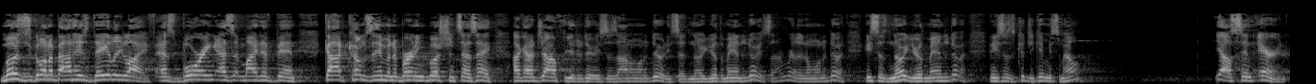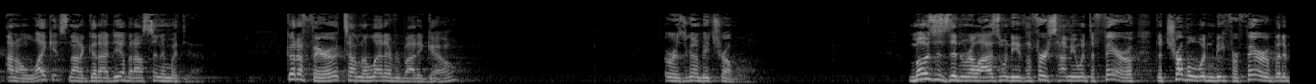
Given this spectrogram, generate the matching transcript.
Moses going about his daily life, as boring as it might have been. God comes to him in a burning bush and says, Hey, I got a job for you to do. He says, I don't want to do it. He says, No, you're the man to do it. He says, I really don't want to do it. He says, No, you're the man to do it. And he says, Could you give me some help? Yeah, I'll send Aaron. I don't like it. It's not a good idea, but I'll send him with you. Go to Pharaoh, tell him to let everybody go. Or is there going to be trouble? Moses didn't realize when he, the first time he went to Pharaoh, the trouble wouldn't be for Pharaoh, but it,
